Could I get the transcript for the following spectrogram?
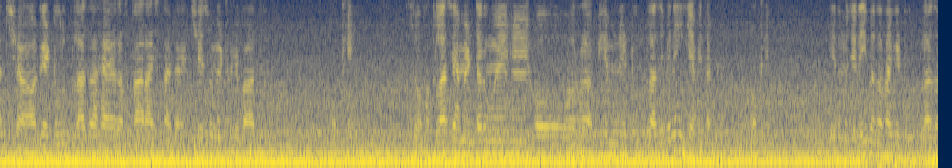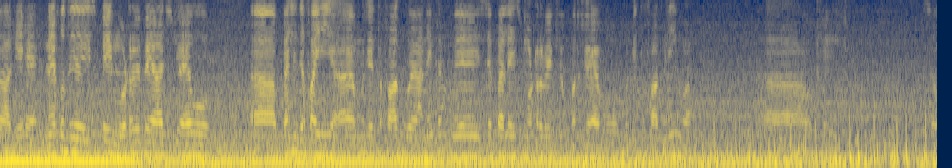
अच्छा आगे टूल प्लाजा है रफ्तार आहिस्ता करें 600 मीटर के बाद ओके सो हकला से हम एंटर हुए हैं और अभी हमने टूल प्लाजे पे नहीं किया अभी तक ओके ये तो मुझे नहीं पता था कि टूल प्लाजा आगे है मैं खुद इस पे मोटरवे पे आज जो है वो आ, पहली दफ़ा ही आ, मुझे इतफाक़ हुआ आने का मैं इससे पहले इस मोटरवे के ऊपर जो है वो कभी इतफाक़ नहीं हुआ सो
